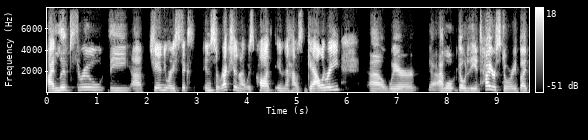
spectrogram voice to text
I lived through the uh, January 6th insurrection. I was caught in the House gallery uh, where I won't go into the entire story, but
